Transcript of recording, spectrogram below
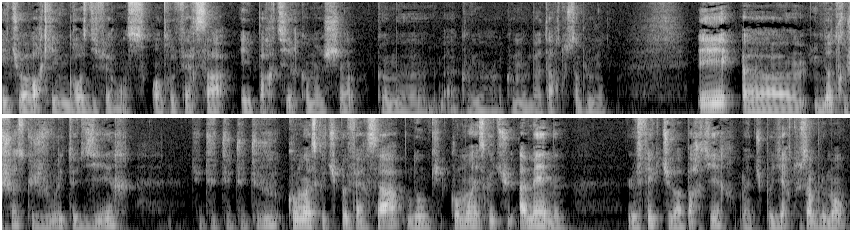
Et tu vas voir qu'il y a une grosse différence entre faire ça et partir comme un chien, comme, euh, bah, comme, un, comme un bâtard tout simplement. Et euh, une autre chose que je voulais te dire, tu, comment est-ce que tu peux faire ça? Donc comment est-ce que tu amènes le fait que tu vas partir? Bah, Tu peux dire tout simplement,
